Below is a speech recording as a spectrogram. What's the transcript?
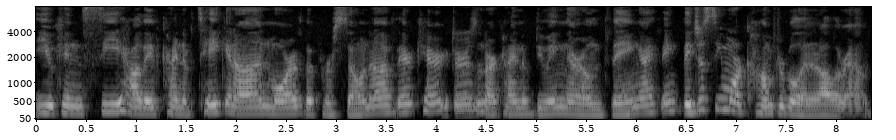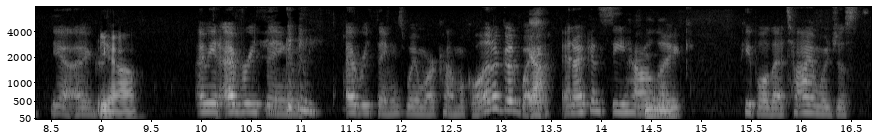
you can see how they've kind of taken on more of the persona of their characters and are kind of doing their own thing. I think they just seem more comfortable in it all around. yeah, I agree. Yeah. I mean, everything everything's way more comical in a good way, Yeah. and I can see how Mhm. like people at that time would just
